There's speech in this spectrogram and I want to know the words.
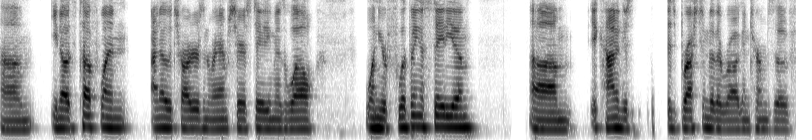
Um, you know, it's tough when I know the Chargers and Rams share stadium as well. When you're flipping a stadium, um, it kind of just is brushed under the rug in terms of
